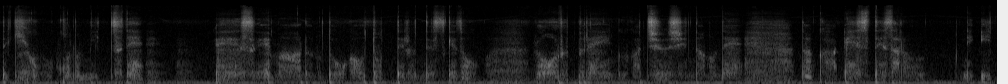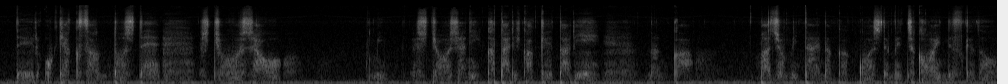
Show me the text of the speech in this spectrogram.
で基本この3つで ASMR の動画を撮ってるんですけどロールプレイングが中心なのでなんかエステサロンに行っているお客さんとして視聴者を視聴者に語りかけたりなんか魔女みたいな格好してめっちゃ可愛いんですけどあの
